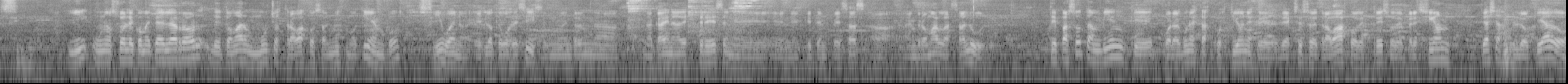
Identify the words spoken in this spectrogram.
Sí. Y uno suele cometer el error de tomar muchos trabajos al mismo tiempo y bueno, es lo que vos decís, uno entra en una, una cadena de estrés en el, en el que te empezás a, a embromar la salud. ¿Te pasó también que por alguna de estas cuestiones de, de exceso de trabajo, de estrés o de presión, te hayas bloqueado?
